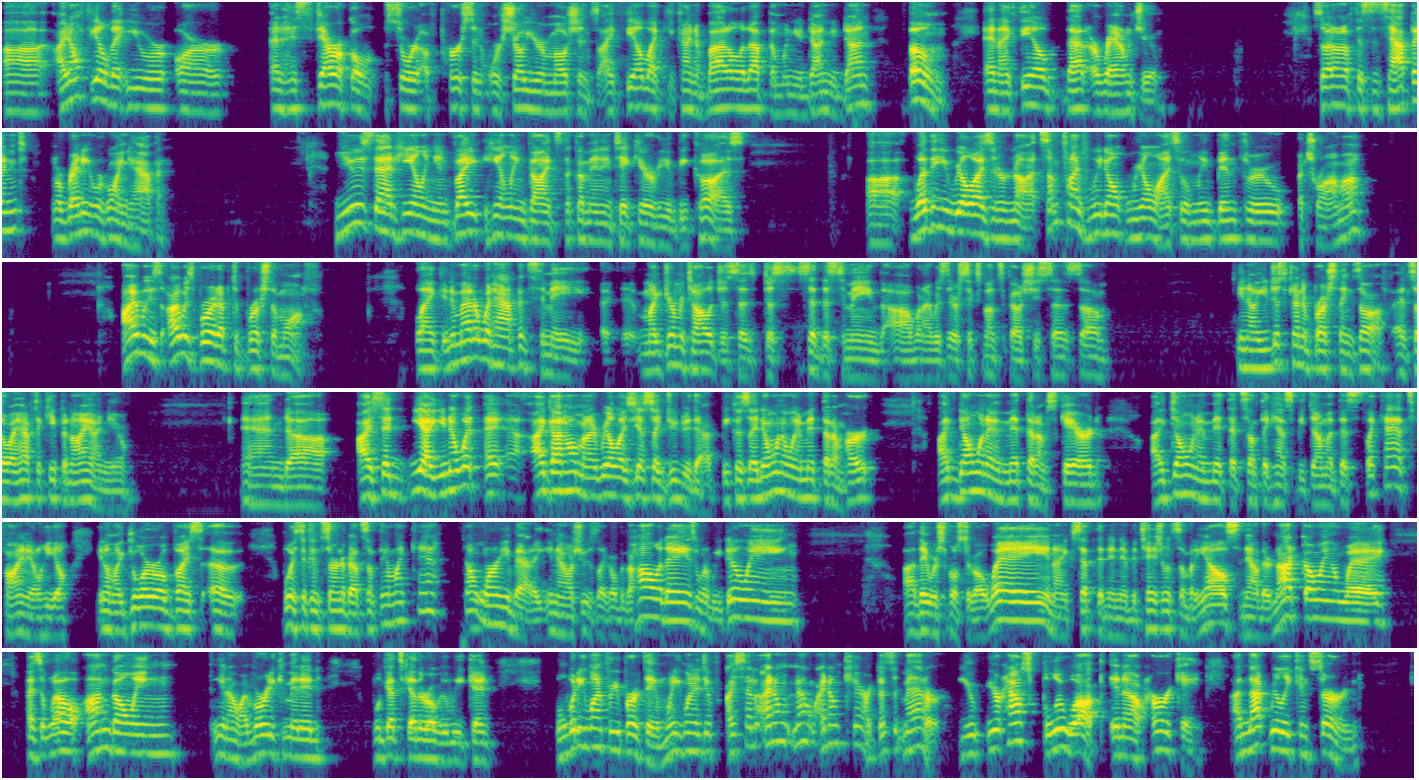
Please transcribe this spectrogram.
uh, I don't feel that you are, are an hysterical sort of person or show your emotions. I feel like you kind of bottle it up, and when you're done, you're done. Boom. And I feel that around you. So I don't know if this has happened already or going to happen. Use that healing, invite healing guides to come in and take care of you because uh, whether you realize it or not, sometimes we don't realize when we've been through a trauma I was I was brought up to brush them off. Like no matter what happens to me, uh, uh, my dermatologist says just said this to me uh, when I was there six months ago. She says, um, you know, you just kind of brush things off, and so I have to keep an eye on you. And uh, I said, yeah, you know what? I, I got home and I realized, yes, I do do that because I don't want to admit that I'm hurt. I don't want to admit that I'm scared. I don't want to admit that something has to be done with this. It's like, eh, it's fine. It'll heal. You know, my daughter will vice, uh, voice a concern about something. I'm like, yeah, don't worry about it. You know, she was like, over the holidays, what are we doing? Uh, they were supposed to go away, and I accepted an invitation with somebody else. Now they're not going away. I said, well, I'm going. You know, I've already committed. We'll get together over the weekend. Well, what do you want for your birthday? And what do you want to do? I said, I don't know. I don't care. It doesn't matter. Your your house blew up in a hurricane. I'm not really concerned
